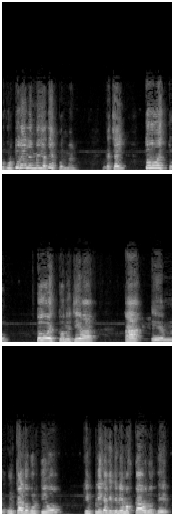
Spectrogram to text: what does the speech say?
La cultura es la inmediatez, por mano. ¿Cachai? Todo esto, todo esto nos lleva a em, un caldo cultivo que implica que tenemos cabros de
